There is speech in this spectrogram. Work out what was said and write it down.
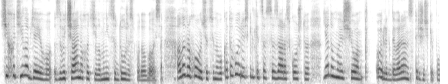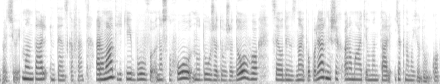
Чи хотіла б я його? Звичайно, хотіла. Мені це дуже сподобалося. Але враховуючи цінову категорію, скільки це все зараз коштує, я думаю, що Early de трішечки попрацює. Монталь Intense Cafe. Аромат, який був на слуху ну дуже-дуже довго. Це один з найпопулярніших ароматів Монталь, як на мою думку.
